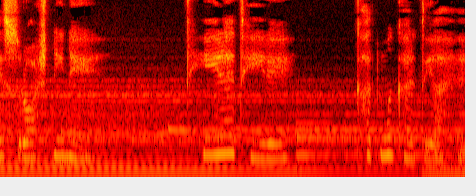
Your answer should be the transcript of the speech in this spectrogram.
इस रोशनी ने धीरे धीरे खत्म कर दिया है।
